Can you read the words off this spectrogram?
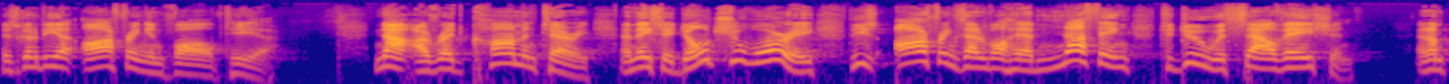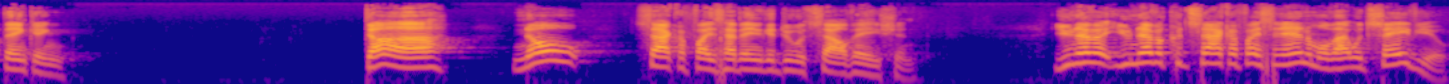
There's going to be an offering involved here. Now, I've read commentary, and they say, don't you worry, these offerings that involve have nothing to do with salvation. And I'm thinking, duh, no sacrifice have anything to do with salvation. You never, you never could sacrifice an animal that would save you.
